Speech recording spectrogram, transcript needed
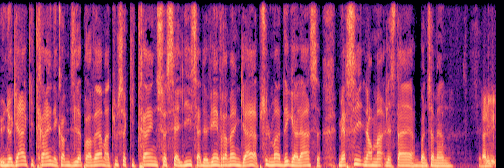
Une guerre qui traîne, et comme dit le proverbe, à tout ce qui traîne se salit, ça devient vraiment une guerre absolument dégueulasse. Merci Normand Lester, bonne semaine. Salut.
